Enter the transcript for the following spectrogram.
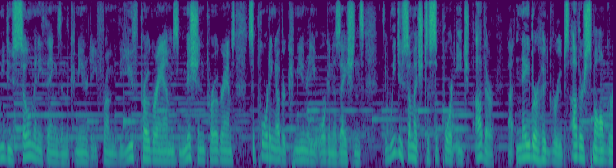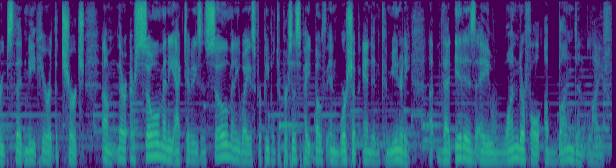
we do so many things in the community from the youth programs, mission programs, supporting other community organizations. We do so much to support each other uh, neighborhood groups, other small groups that meet here at the church. Um, there are so many activities and so many ways for people to participate both in worship and in community uh, that it is a wonderful, abundant life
